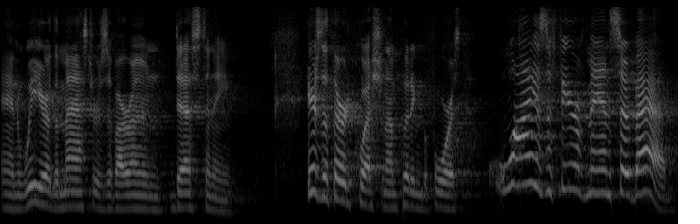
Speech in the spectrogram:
and we are the masters of our own destiny. Here's the third question I'm putting before us Why is the fear of man so bad?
